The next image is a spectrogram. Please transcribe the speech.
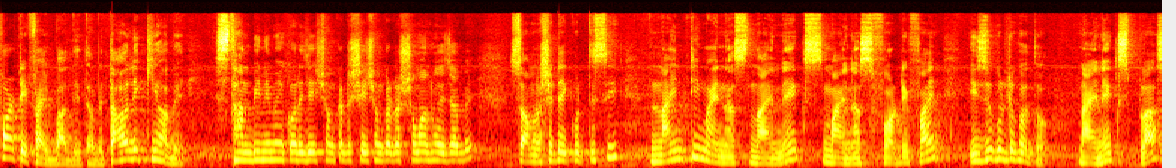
ফর্টি ফাইভ বাদ দিতে হবে। তাহলে কি হবে? স্থান বিনিময় করে যেই সংখ্যাটা, সেই সংখ্যাটা সমান হয়ে যাবে। সো আমরা সেটাই করতেছি। Ninety minus nine X minus forty five is equal to কত? Nine X plus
